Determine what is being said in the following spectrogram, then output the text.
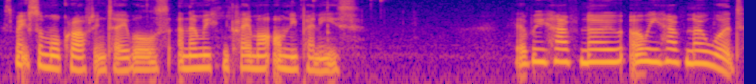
Let's make some more crafting tables and then we can claim our omni pennies. Yeah, we have no oh we have no wood.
